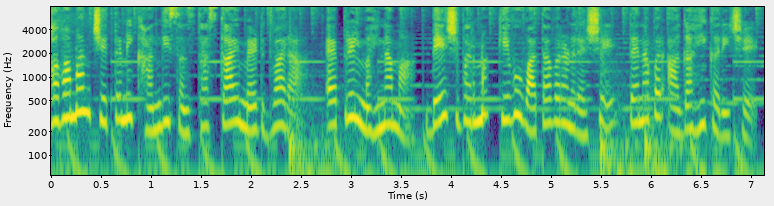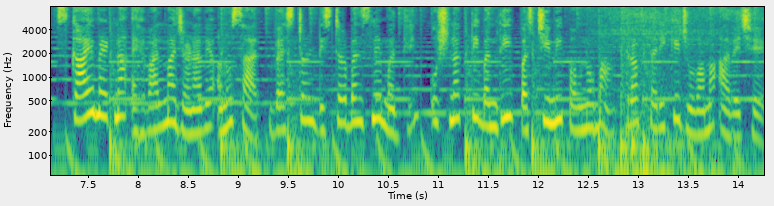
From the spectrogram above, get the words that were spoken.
હવામાન ક્ષેત્રની ખાનગી સંસ્થા સ્કાય મેટ દ્વારા એપ્રિલ મહિનામાં દેશભરમાં કેવું વાતાવરણ રહેશે તેના પર આગાહી કરી છે. સ્કાય મેટના અહેવાલમાં જણાવ્યા અનુસાર, વેસ્ટર્ન ડિસ્ટર્બન્સને મધ્ય ઉષ્ણકટિબંધી પશ્ચિમી પવનોમાં ટ્રફ તરીકે જોવામાં આવે છે.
